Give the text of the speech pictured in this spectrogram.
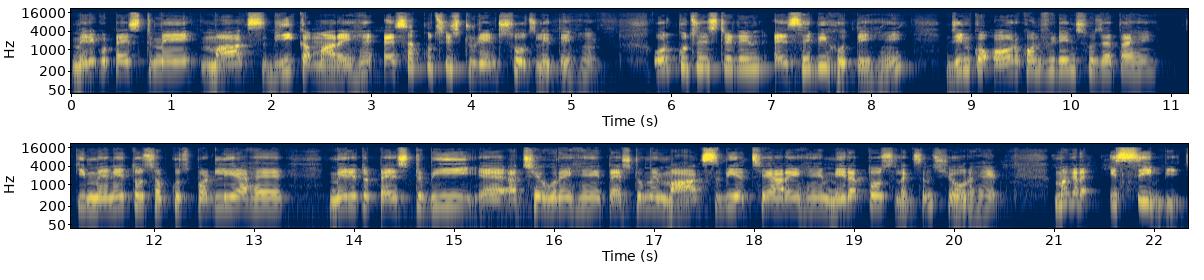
मेरे को टेस्ट में मार्क्स भी कम आ रहे हैं, ऐसा कुछ स्टूडेंट सोच लेते हैं। और कुछ स्टूडेंट ऐसे भी होते हैं जिनको और कॉन्फिडेंस हो जाता है कि मैंने तो सब कुछ पढ़ लिया है, मेरे तो टेस्ट भी अच्छे हो रहे हैं टेस्टों में मार्क्स भी अच्छे आ रहे हैं, मेरा तो सिलेक्शन श्योर है। मगर इसी बीच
